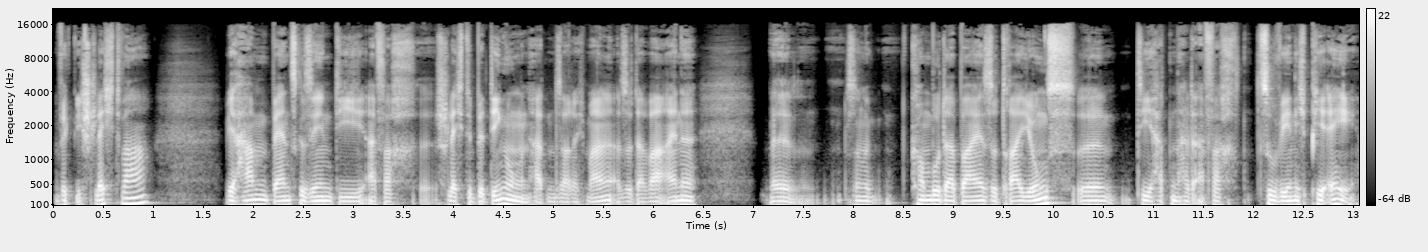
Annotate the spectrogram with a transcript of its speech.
wirklich schlecht war. Wir haben Bands gesehen, die einfach äh, schlechte Bedingungen hatten, sag ich mal. Also da war eine äh, so eine Combo dabei, so drei Jungs, äh, die hatten halt einfach zu wenig PA.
